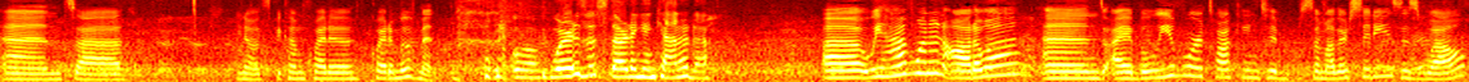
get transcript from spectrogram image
and uh, you know it's become quite a quite a movement. well, where is it starting in Canada? Uh, we have one in Ottawa, and I believe we're talking to some other cities as well.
